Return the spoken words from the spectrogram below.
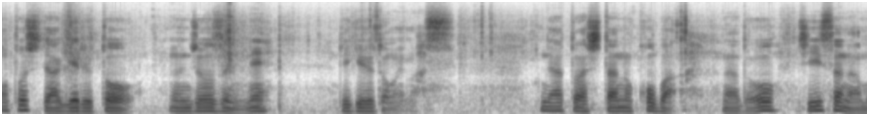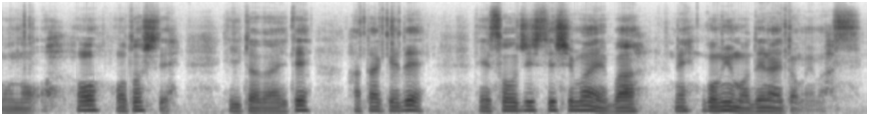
落としてあげると上手にねできると思います。であとは下の小刃などを小さなものを落としていただいて畑で掃除してしまえばねゴミも出ないと思います。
